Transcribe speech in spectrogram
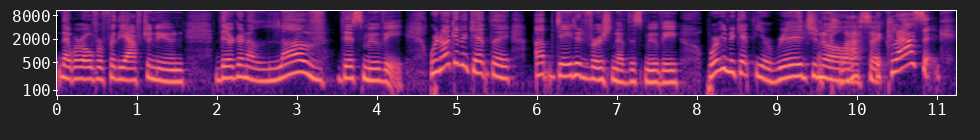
that were over for the afternoon. They're going to love this movie. We're not going to get the updated version of this movie. We're going to get the original, classic. the classic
